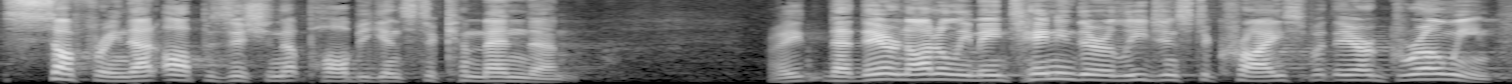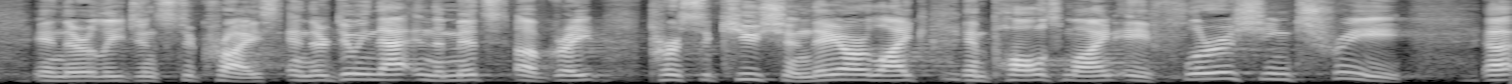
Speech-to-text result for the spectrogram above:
suffering, that opposition, that Paul begins to commend them. Right? That they are not only maintaining their allegiance to Christ, but they are growing in their allegiance to Christ. And they're doing that in the midst of great persecution. They are like, in Paul's mind, a flourishing tree uh,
